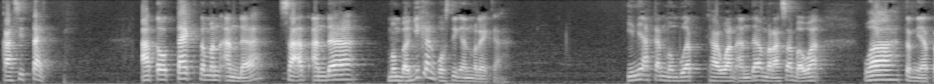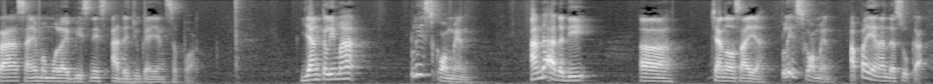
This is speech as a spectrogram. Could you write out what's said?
Kasih tag. Atau tag teman Anda saat Anda membagikan postingan mereka. Ini akan membuat kawan Anda merasa bahwa, wah ternyata saya memulai bisnis ada juga yang support. Yang kelima, please comment. Anda ada di uh, channel saya, please comment. Apa yang Anda suka?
